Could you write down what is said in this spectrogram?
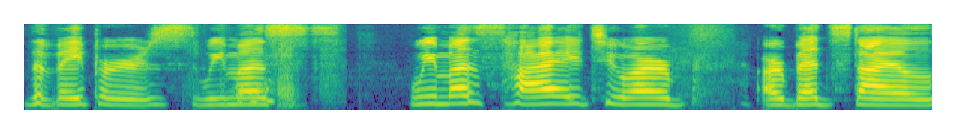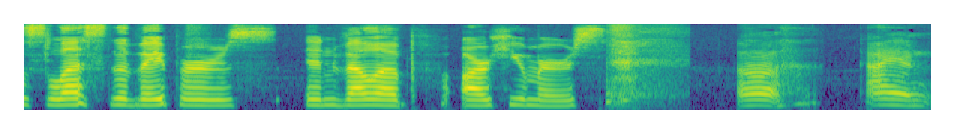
the vapors we must we must hide to our our bed styles lest the vapors envelop our humors Uh, I am.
